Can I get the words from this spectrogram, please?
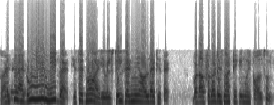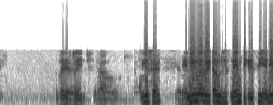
So I said I don't even need that. He said no. He will still send me all that. He said, but after that he's not taking my calls only. Very Okay. strange. Yeah. Only said Yeah. anywhere written his name degree. See any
